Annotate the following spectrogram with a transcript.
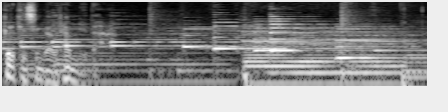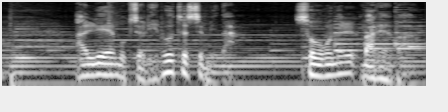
그렇게 생각을 합니다. 알리의 목소리로 듣습니다. 소원을 말해봐.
